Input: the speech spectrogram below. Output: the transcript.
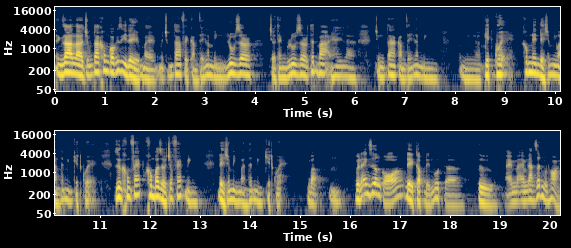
thành ra là chúng ta không có cái gì để mà mà chúng ta phải cảm thấy là mình loser trở thành loser thất bại hay là chúng ta cảm thấy là mình mình à, kiệt quệ không nên để cho mình bản thân mình kiệt quệ dương không phép không bao giờ cho phép mình để cho mình bản thân mình kiệt quệ vâng ừ. vừa nãy anh dương có đề cập đến một uh, từ mà em em đang rất muốn hỏi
